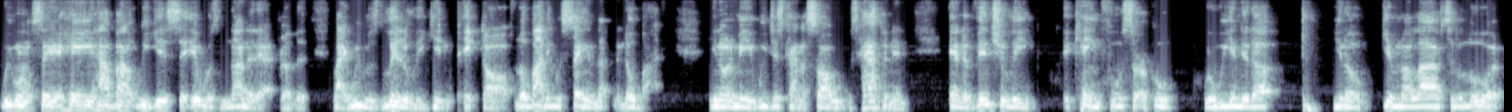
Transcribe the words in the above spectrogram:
We weren't saying, "Hey, how about we get sick?" It was none of that, brother. Like we was literally getting picked off. Nobody was saying nothing to nobody. You know what I mean? We just kind of saw what was happening, and eventually, it came full circle where we ended up, you know, giving our lives to the Lord.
